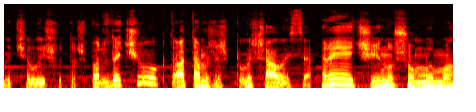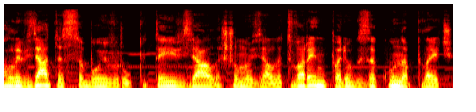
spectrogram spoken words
Почали, що то ж бардачок, а там же ж лишалися речі, ну що ми могли взяти з собою в руки. Та і взяли, що ми взяли тварин по рюкзаку на плечі.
